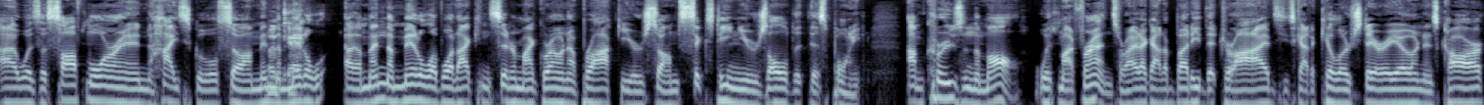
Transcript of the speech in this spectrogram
I was a sophomore in high school. So I'm in the middle, I'm in the middle of what I consider my grown up rock years. So I'm 16 years old at this point. I'm cruising the mall with my friends, right? I got a buddy that drives. He's got a killer stereo in his car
